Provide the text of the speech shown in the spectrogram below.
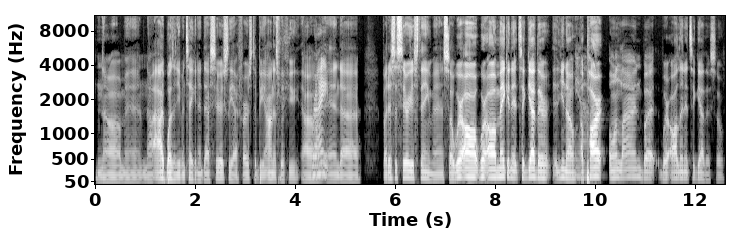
No, man, no, I wasn't even taking it that seriously at first, to be honest with you. Um, right, and uh, but it's a serious thing, man. So we're all we're all making it together, you know, yeah. apart online, but we're all in it together. So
